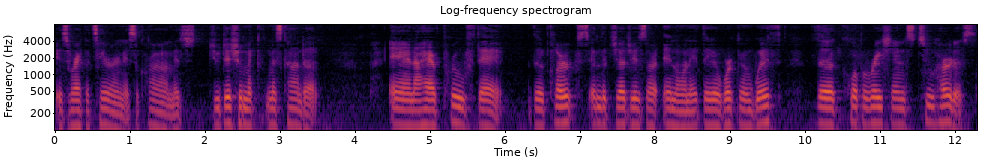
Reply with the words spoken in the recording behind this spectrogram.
It's racketeering. It's a crime. It's judicial misconduct. And I have proof that the clerks and the judges are in on it. They are working with the corporations to hurt us.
